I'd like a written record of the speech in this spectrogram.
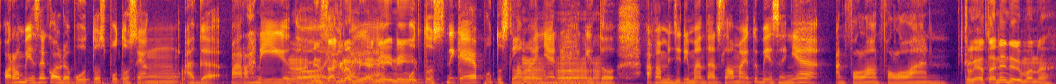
Orang biasanya kalau udah putus, putus yang agak parah nih gitu. Nah, ini Instagram ya, ini- ini- Putus nih kayak putus selamanya Nah, deh ah, ah. gitu. Akan menjadi mantan selama itu biasanya unfollow-unfollowan. kelihatannya dari mana?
